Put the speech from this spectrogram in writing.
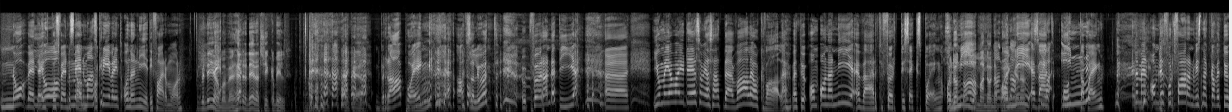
Nå vet jag inte på svenska. men man skriver inte onani till farmor. Men det gör man väl? Hellre det än att skicka bild. Bra poäng, absolut. Uppförande 10. Uh, jo men jag var ju det som jag satt där, valet och kvalet. Vet du, om onani är värt 46 poäng Så och då ni, tar man de där Man och ni är värt in. 8 poäng. Nej, men om det fortfarande, vi snackar vet du,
